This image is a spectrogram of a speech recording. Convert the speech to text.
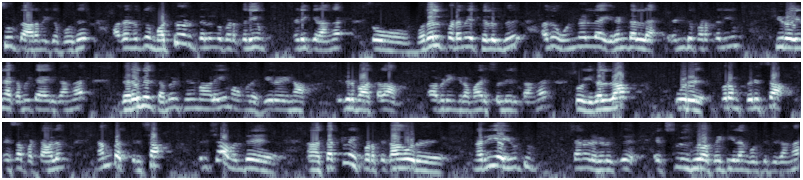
ஷூட் ஆரம்பிக்க போகுது. அதை வந்து மற்றொரு தெலுங்கு படத்துலையும் நடிக்கிறாங்க. ஸோ முதல் படமே தெலுங்கு அது ஒன்றல்ல இரண்டல்ல ரெண்டு படத்துலையும் ஹீரோயினா கமிட் ஆகியிருக்காங்க விரைவில் தமிழ் சினிமாலையும் அவங்கள ஹீரோயினா எதிர்பார்க்கலாம் அப்படிங்கிற மாதிரி சொல்லியிருக்காங்க. ஸோ இதெல்லாம் ஒரு புறம் பெருசா பேசப்பட்டாலும் நம்ம த்ரிஷா த்ரிஷா வந்து தற்கொலை படத்துக்காக ஒரு நிறைய யூடியூப் சேனல்களுக்கு எக்ஸ்க்ளூசிவாக பேட்டியெல்லாம் கொடுத்துட்டு இருக்காங்க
